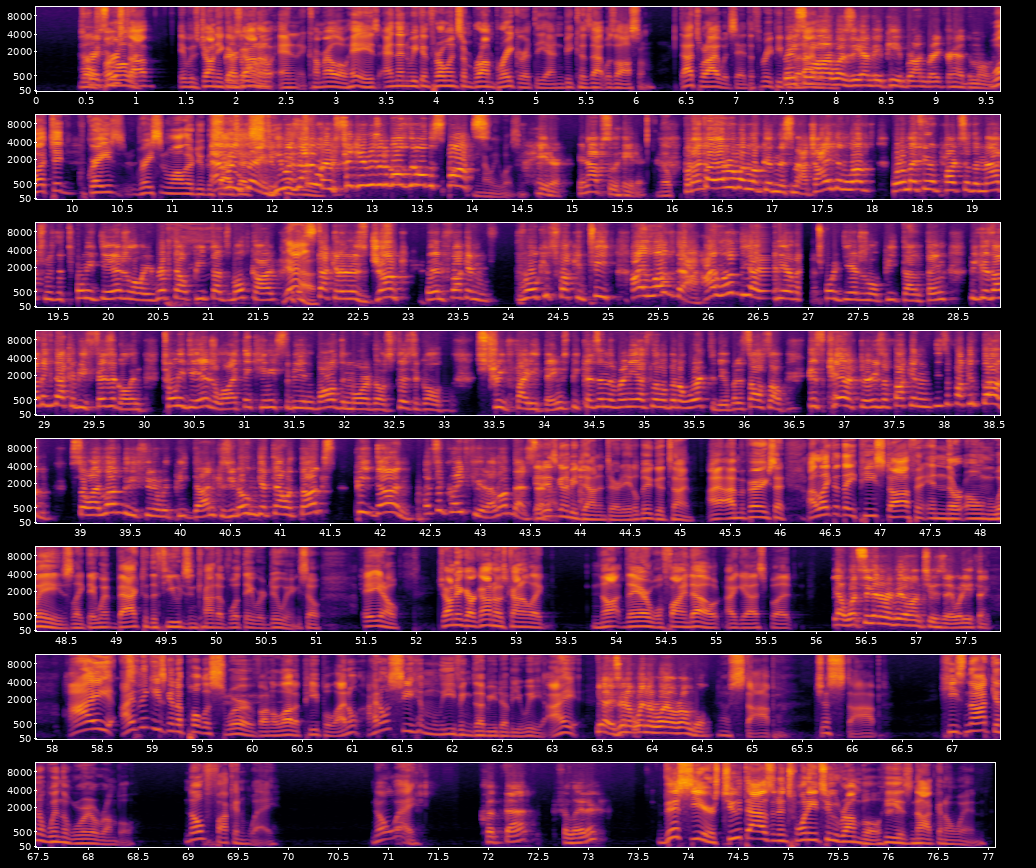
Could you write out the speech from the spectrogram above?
Well, Grayson first Waller. off, it was Johnny Gargano and Carmelo Hayes, and then we can throw in some Bron Breakker at the end because that was awesome. That's what I would say. The three people Grayson that I Waller would. was the MVP. Bron Breakker had the moment. What did Grace, Grayson Waller do besides Everything. He was everywhere. He was taking. He was involved in all the spots. No, he wasn't. hater. You're an absolute hater. Nope. But I thought everyone looked good in this match. I even loved one of my favorite parts of the match was the Tony D'Angelo when he ripped out Pete Dunne's mouth guard Yeah. and stuck it in his junk and then fucking broke his fucking teeth. I love that. I love the idea of a Tony D'Angelo Pete Dunne thing because I think that could be physical. And Tony D'Angelo, I think he needs to be involved in more of those physical street fighty things because in the ring he has a little bit of work to do. But it's also his character. He's a fucking he's a fucking thug. So I love that he's feuding with Pete Dunne because you know who can get down with thugs? Pete Dunne. That's a great feud. I love that. It setup. is going to be down and dirty. It'll be a good time. I, I'm very excited. I like that they pieced off in, in their own ways. Like they went back to the feuds and kind of what they were doing. So, eh, you know, Johnny Gargano is kind of like not there. We'll find out, I guess. But Yeah, what's he going to reveal on Tuesday? What do you think? I I think he's going to pull a swerve on a lot of people. I don't I don't see him leaving WWE. I Yeah, he's going to win the Royal Rumble. no stop. Just stop. He's not going to win the Royal Rumble. No fucking way. No way. Clip that for later. This year's 2022 Rumble, he is not going to win.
